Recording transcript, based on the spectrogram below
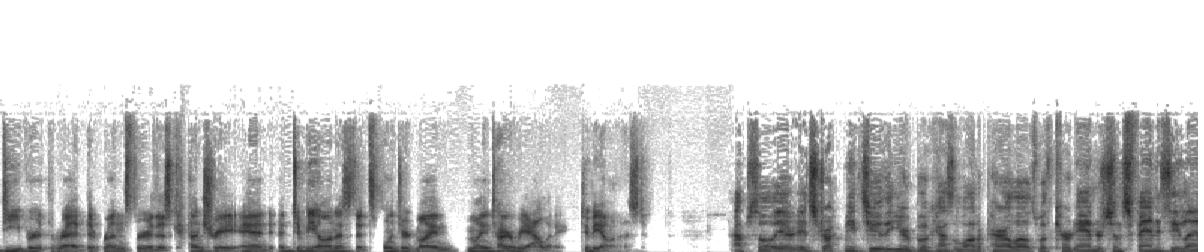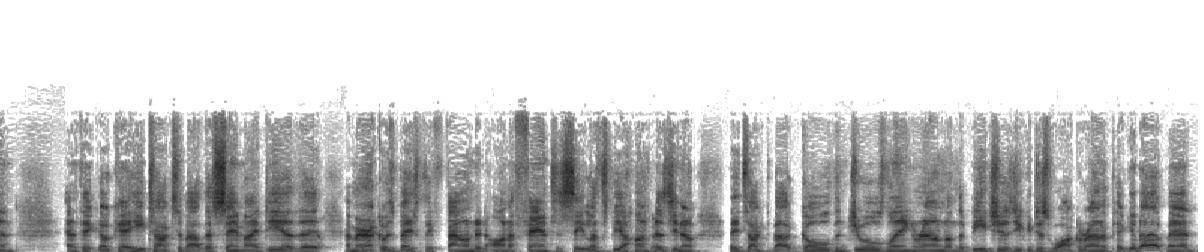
deeper thread that runs through this country. And to be honest, it splintered my, my entire reality, to be honest. Absolutely. It struck me too that your book has a lot of parallels with Kurt Andersen's Fantasyland and I think, okay, he talks about the same idea that America was basically founded on a fantasy. Let's be honest, you know, they talked about gold and jewels laying around on the beaches. You could just walk around and pick it up, man.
